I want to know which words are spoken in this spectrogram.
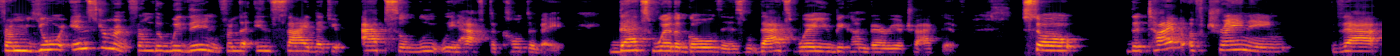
from your instrument, from the within, from the inside that you absolutely have to cultivate. That's where the gold is. That's where you become very attractive. So the type of training that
